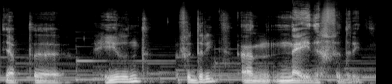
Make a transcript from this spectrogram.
je hebt eh, helend verdriet en nijdig verdriet.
